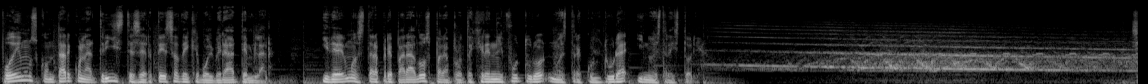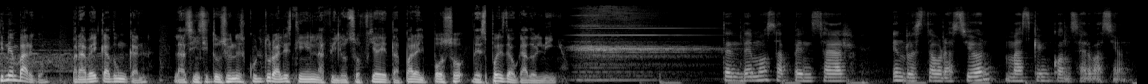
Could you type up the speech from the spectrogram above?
podemos contar con la triste certeza de que volverá a temblar, y debemos estar preparados para proteger en el futuro nuestra cultura y nuestra historia. Sin embargo, para Beca Duncan, las instituciones culturales tienen la filosofía de tapar el pozo después de ahogado el niño. Tendemos a pensar en restauración más que en conservación.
